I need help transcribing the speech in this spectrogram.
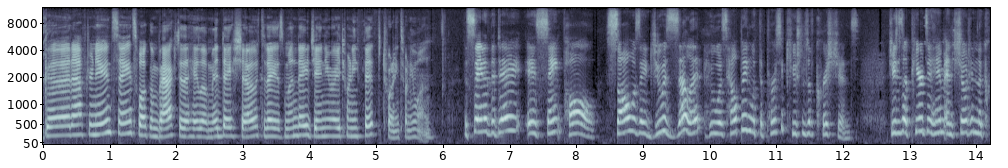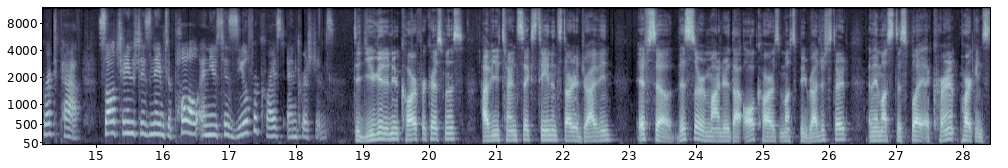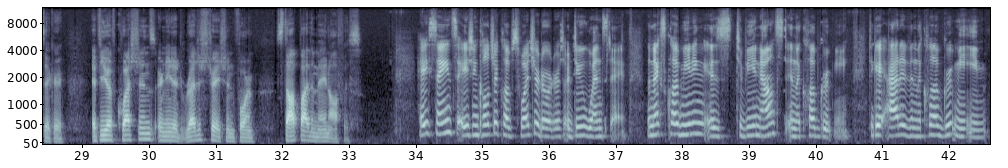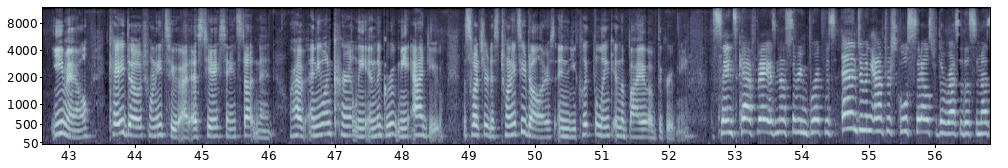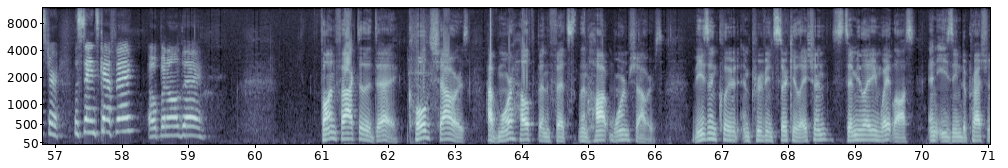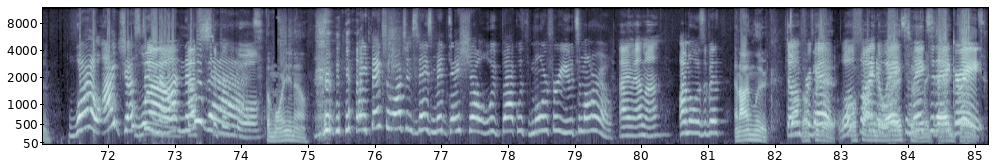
Good afternoon, Saints. Welcome back to the Halo Midday Show. Today is Monday, January 25th, 2021. The saint of the day is St. Paul. Saul was a Jewish zealot who was helping with the persecutions of Christians. Jesus appeared to him and showed him the correct path. Saul changed his name to Paul and used his zeal for Christ and Christians. Did you get a new car for Christmas? Have you turned 16 and started driving? If so, this is a reminder that all cars must be registered and they must display a current parking sticker. If you have questions or need a registration form, stop by the main office. Hey Saints, Asian Culture Club sweatshirt orders are due Wednesday. The next club meeting is to be announced in the club GroupMe. To get added in the club GroupMe e email kdo22 at stasaints.net or have anyone currently in the GroupMe add you. The sweatshirt is $22 and you click the link in the bio of the GroupMe. The Saints Cafe is now serving breakfast and doing after school sales for the rest of the semester. The Saints Cafe, open all day. Fun fact of the day, cold showers have more health benefits than hot, warm showers. These include improving circulation, stimulating weight loss, and easing depression. Wow, I just wow, did not know that's that. super cool. The more you know. hey, thanks for watching today's midday show. We'll be back with more for you tomorrow. I'm Emma. I'm Elizabeth. And I'm Luke. Don't, Don't forget, forget, we'll, find a way to make today great.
